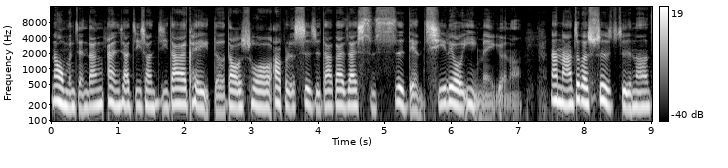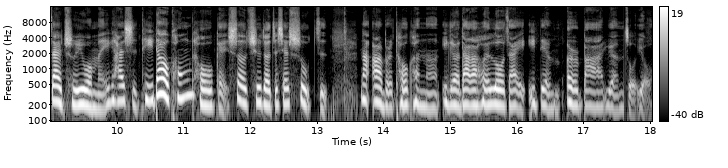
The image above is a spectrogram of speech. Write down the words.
那我们简单按一下计算机，大概可以得到说二的市值大概。在十四点七六亿美元哦，那拿这个市值呢，再除以我们一开始提到空投给社区的这些数字，那 Arb Token 呢，一个大概会落在一点二八元左右。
